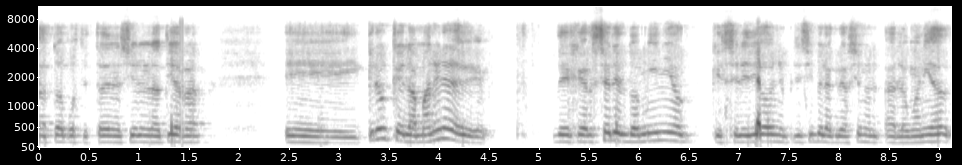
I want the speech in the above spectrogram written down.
a toda potestad en el cielo y en la tierra, Eh, creo que la manera de, ejercer el dominio que se le dio en el principio de la creación a la humanidad,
